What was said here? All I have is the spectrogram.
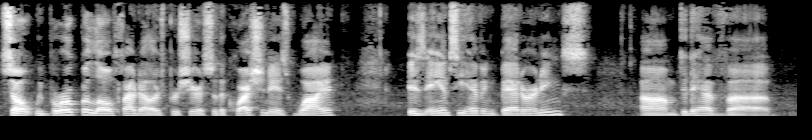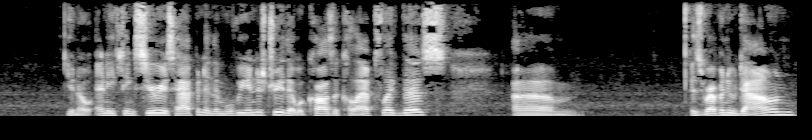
So we broke below $5 per share. So the question is, why is AMC having bad earnings? Um, did they have, uh, you know, anything serious happen in the movie industry that would cause a collapse like this? Um, is revenue down?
